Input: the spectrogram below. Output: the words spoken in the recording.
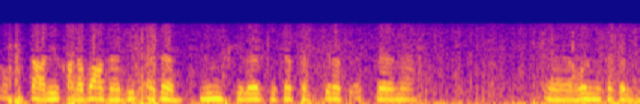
أو في التعليق على بعض هذه الآداب من خلال كتاب تذكرة السامع آه، والمتكلم.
